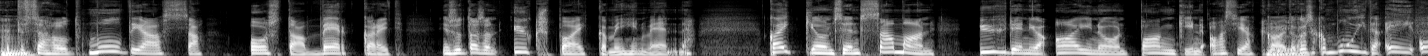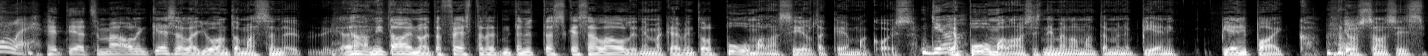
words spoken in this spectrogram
Mm. Että jos sä haluat multiassa ostaa verkkarit, niin sun taas on yksi paikka, mihin mennä. Kaikki on sen saman yhden ja ainoan pankin asiakkaita, Kyllä. koska muita ei ole. Hei, tiedätkö, mä olin kesällä juontamassa ihan niitä ainoita festareita, mitä nyt tässä kesällä oli, niin mä kävin tuolla Puumalan siltakemmakoissa. Joo. Ja Puumala on siis nimenomaan tämmöinen pieni, pieni paikka, jossa on siis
